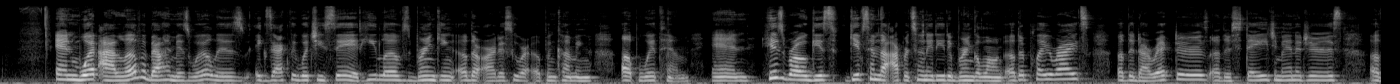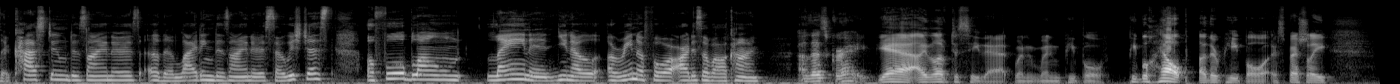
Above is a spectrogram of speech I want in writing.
And what I love about him as well is exactly what you said. He loves bringing other artists who are up and coming up with him. And his role gives gives him the opportunity to bring along other playwrights, other directors, other stage managers, other costume designers, other lighting designers. So it's just a full-blown lane and, you know, arena for artists of all kind. Oh, that's great. Yeah, I love to see that when when people people help other people, especially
